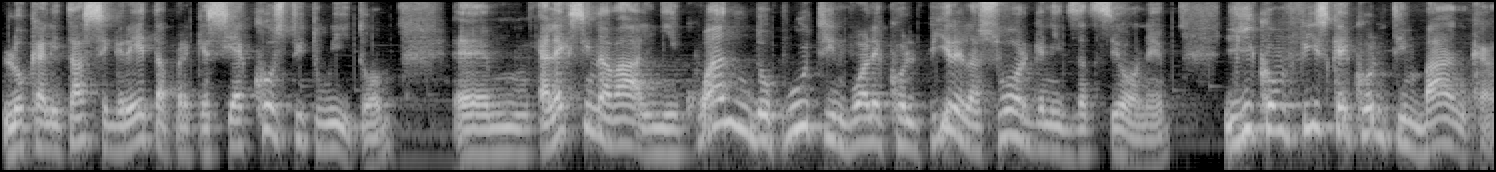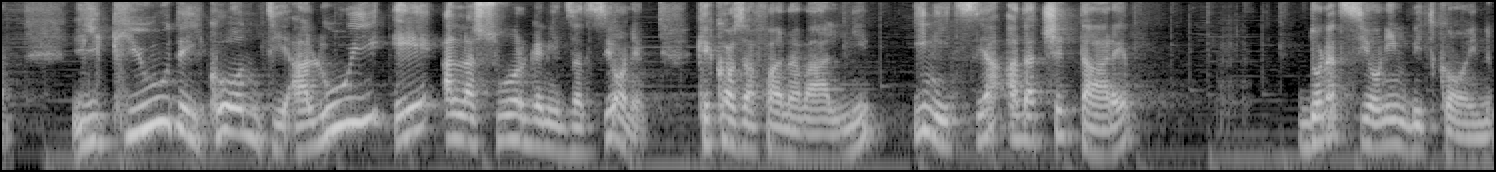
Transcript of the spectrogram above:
località segreta perché si è costituito, ehm, Alexei Navalny, quando Putin vuole colpire la sua organizzazione, gli confisca i conti in banca gli chiude i conti a lui e alla sua organizzazione. Che cosa fa Navalny? Inizia ad accettare donazioni in bitcoin.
